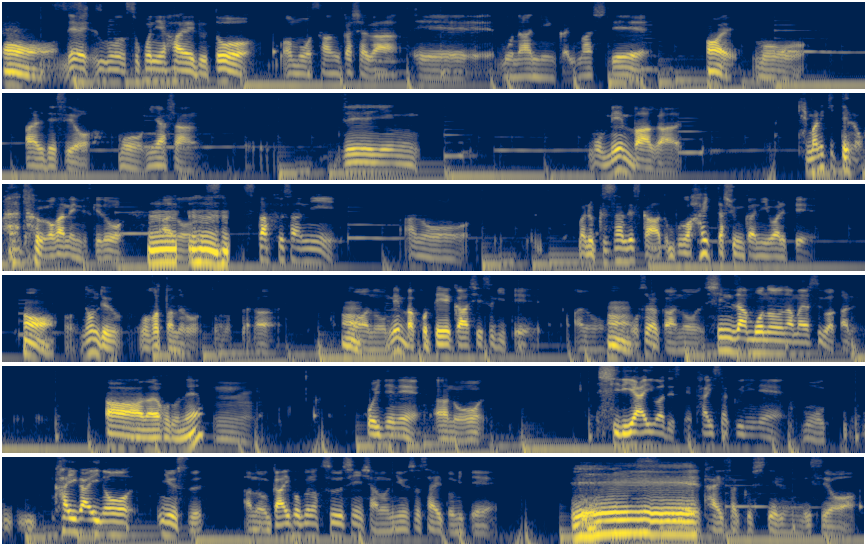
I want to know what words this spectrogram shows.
ああ。で、もうそこに入ると、まあもう参加者が、えーもう何人かいまして、はい。もう、あれですよ、もう皆さん、全員、もうメンバーが決まりきってるのかな？多分わかんないんですけど、あの、スタッフさんに、あの、まあ、ルックスさんですか？と僕が入った瞬間に言われて、なんで分かったんだろうと思ったら、うんもうあのメンバー固定化しすぎて、あの、うんおそらくあの、新参者の名前はすぐ分かるんですよ。ああ、なるほどね。うん。ほいでね、あの、知り合いはですね、対策にね、もう、海外のニュース、あの、外国の通信社のニュースサイトを見て、ええ対策してるんですよ。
